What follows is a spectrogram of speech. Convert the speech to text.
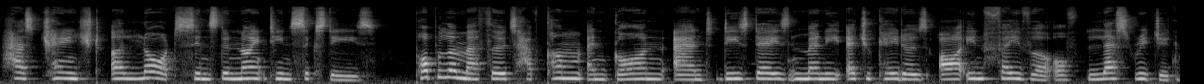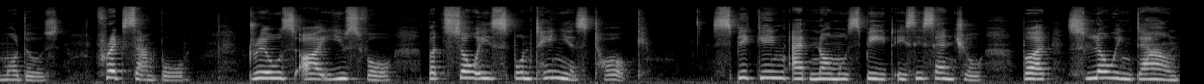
has changed a lot since the 1960s. Popular methods have come and gone, and these days many educators are in favor of less rigid models. For example, drills are useful, but so is spontaneous talk. Speaking at normal speed is essential, but slowing down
